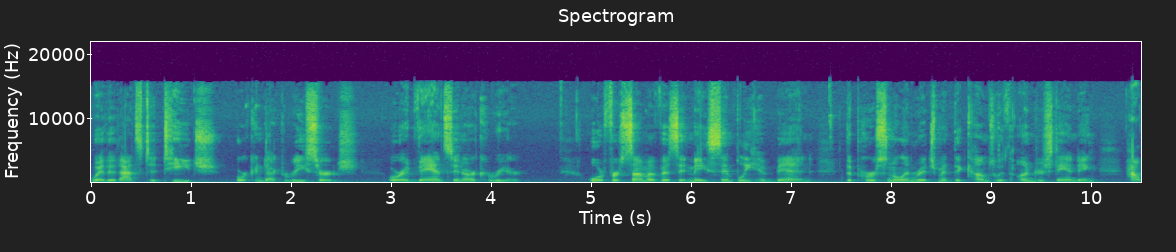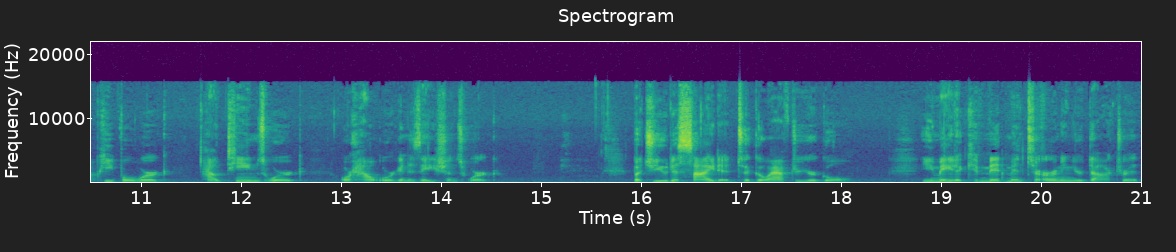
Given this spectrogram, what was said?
whether that's to teach or conduct research or advance in our career. Or for some of us, it may simply have been the personal enrichment that comes with understanding how people work, how teams work, or how organizations work. But you decided to go after your goal. You made a commitment to earning your doctorate.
